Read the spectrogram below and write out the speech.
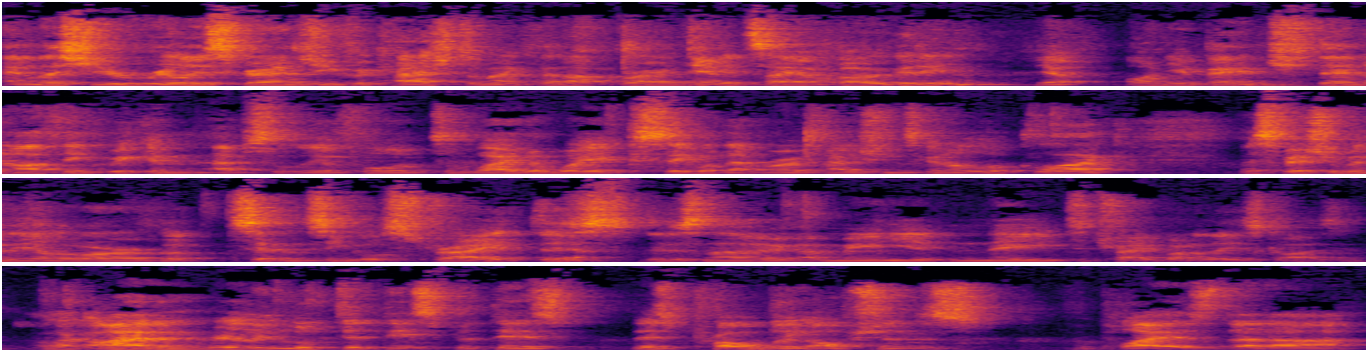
unless you're really scrounging for cash to make that upgrade to Yeah. get say a Bogut in Yep. on your bench, then I think we can absolutely afford to wait a week, see what that rotation is going to look like. Especially when the Illawarra have got seven singles straight, there's there's no immediate need to trade one of these guys in. like I haven't really looked at this, but there's there's probably options for players that are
